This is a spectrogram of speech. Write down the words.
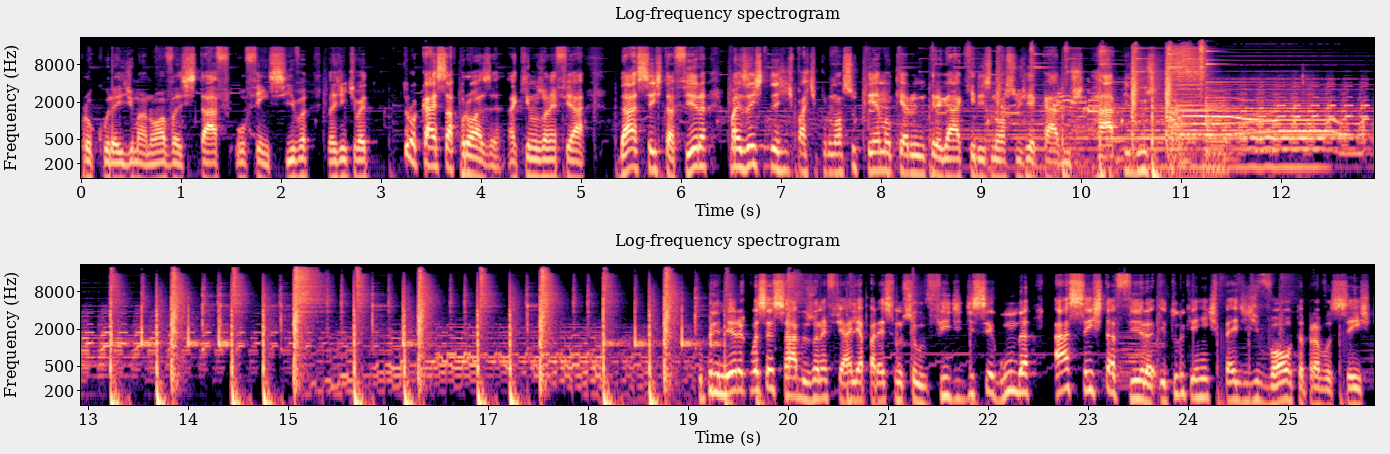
procura aí de uma nova staff ofensiva. A gente vai trocar essa prosa aqui no Zona FA da sexta-feira. Mas antes da gente partir para o nosso tema, eu quero entregar aqueles nossos recados rápidos. Primeiro é que você sabe, o Zona FA ele aparece no seu feed de segunda a sexta-feira e tudo que a gente pede de volta para vocês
